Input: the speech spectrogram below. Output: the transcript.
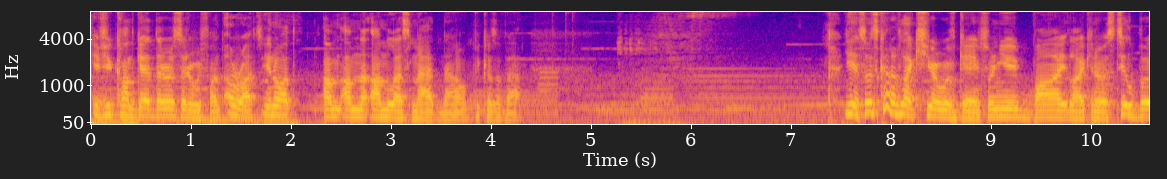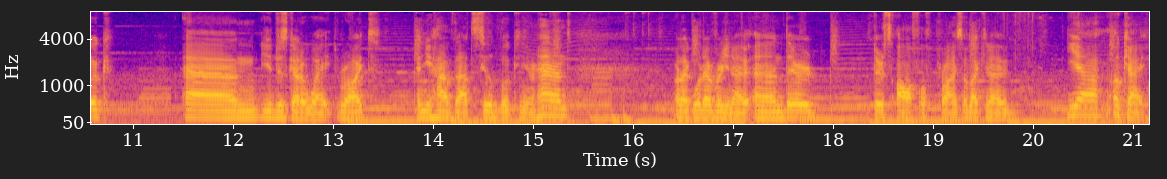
If you can't get there is a refund. Alright, you know what? I'm, I'm, not, I'm less mad now because of that. Yeah, so it's kind of like here with games. When you buy, like, you know, a steelbook, and you just gotta wait, right? And you have that sealed book in your hand, or like whatever, you know, and there, there's off of price, or like, you know, yeah, okay.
